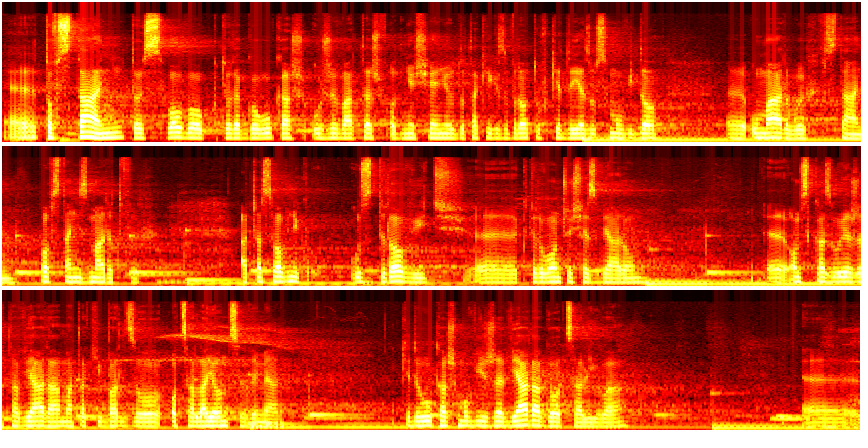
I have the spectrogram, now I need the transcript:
E, To wstań to jest słowo, którego Łukasz używa też w odniesieniu do takich zwrotów, kiedy Jezus mówi do umarłych: Wstań, powstań z martwych. A czasownik uzdrowić, e, który łączy się z wiarą, e, on wskazuje, że ta wiara ma taki bardzo ocalający wymiar. Kiedy Łukasz mówi, że wiara go ocaliła, e,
